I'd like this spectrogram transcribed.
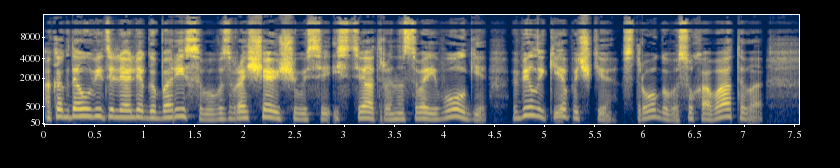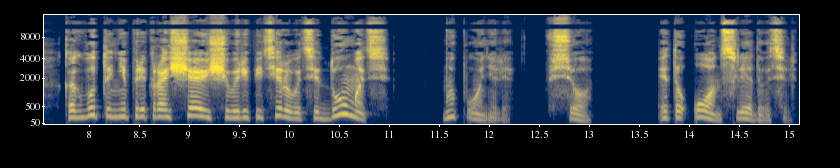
А когда увидели Олега Борисова, возвращающегося из театра на своей «Волге», в белой кепочке, строгого, суховатого, как будто не прекращающего репетировать и думать, мы поняли — все. Это он, следователь.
